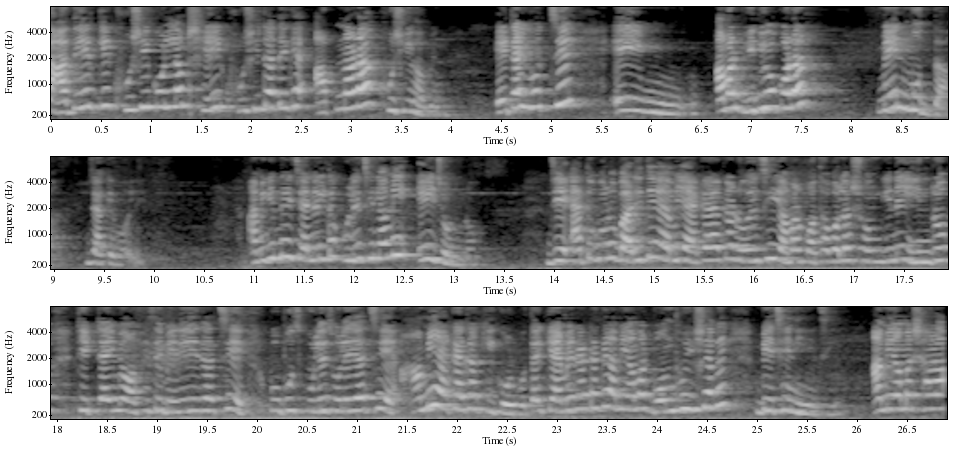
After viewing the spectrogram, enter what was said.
তাদেরকে খুশি করলাম, সেই খুশিটা দেখে আপনারা খুশি হবেন। এটাই হচ্ছে এই, আমার ভিডিও করার মেইন মুদ্রা, যাকে বলে। আমি কিন্তু এই চ্যানেলটা খুলেছিলামই এই জন্য। যে এত বড় বাড়িতে আমি একা একা রয়েছি, আমার কথা বলার সঙ্গী নেই, ইন্দ্র ঠিক টাইমে অফিসে বেরিয়ে যাচ্ছে, পুপু স্কুলে চলে যাচ্ছে, আমি একা একা কি করব? তাই ক্যামেরাটাকে আমি আমার বন্ধু হিসাবে বেছে নিয়েছি। আমি আমার সারা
